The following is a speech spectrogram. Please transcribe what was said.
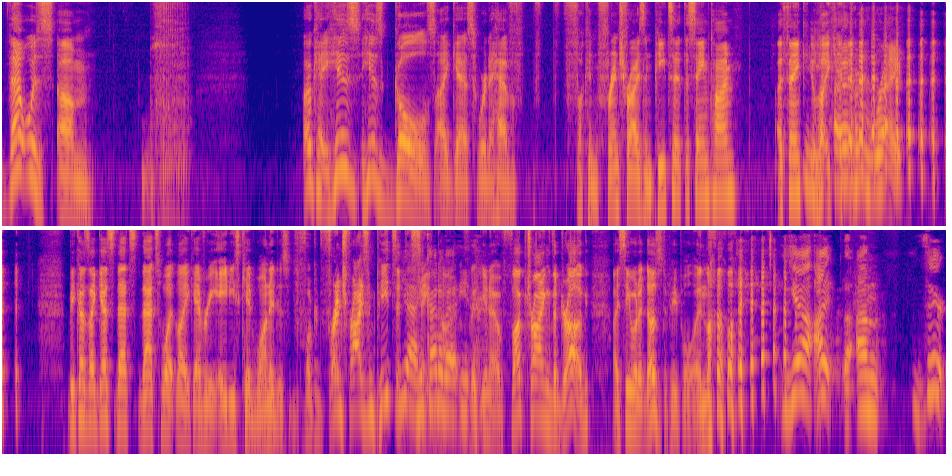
that was um okay his his goals i guess were to have f- fucking french fries and pizza at the same time i think like right. Because i guess that's that's what like every 80s kid wanted is fucking french fries and pizza Yeah, the he kind of, uh, he- you know fuck trying the drug. I see what it does to people and yeah, I um there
